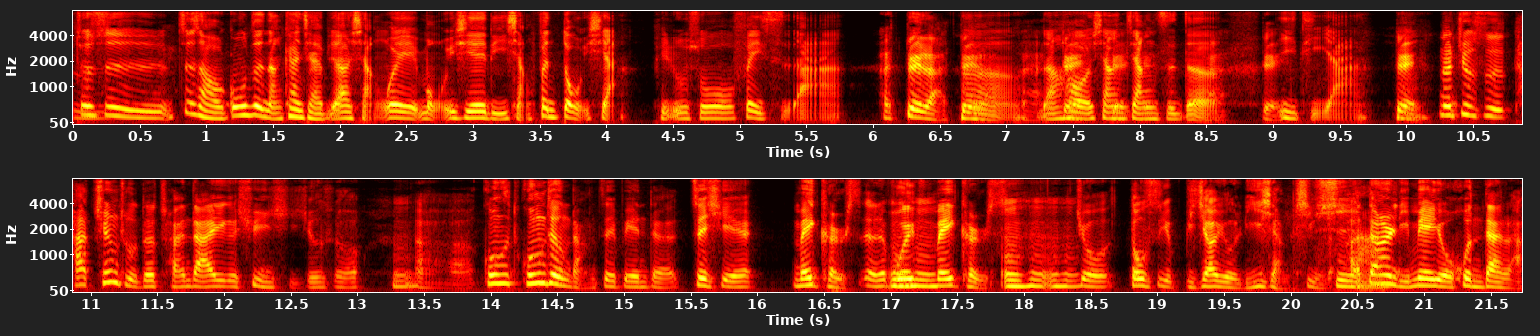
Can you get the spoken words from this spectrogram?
就是至少公正党看起来比较想为某一些理想奋斗一下，比如说废死啊，哎，对了，对了，然后像这样子的议题呀，对，那就是他清楚的传达一个讯息，就是说，啊，公公正党这边的这些。makers 呃，wave makers，就都是有比较有理想性的。啊，当然里面也有混蛋啦，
